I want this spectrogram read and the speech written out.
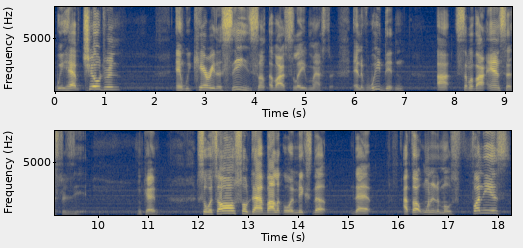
we have children, and we carry the seeds of our slave master. And if we didn't, uh, some of our ancestors did. Okay, so it's all so diabolical and mixed up that I thought one of the most funniest,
